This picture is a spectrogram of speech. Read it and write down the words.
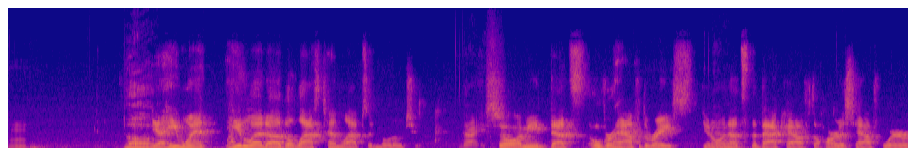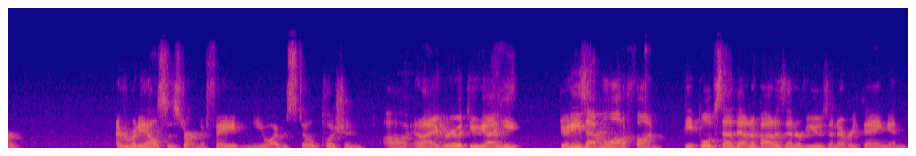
hmm Um, yeah, he went. He led uh, the last ten laps in Moto two. Nice. So I mean, that's over half of the race, you know, and that's the back half, the hardest half, where everybody else is starting to fade, and Eli was still pushing. Uh, and I agree with you. Yeah, he, dude, he's having a lot of fun. People have said that about his interviews and everything, and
